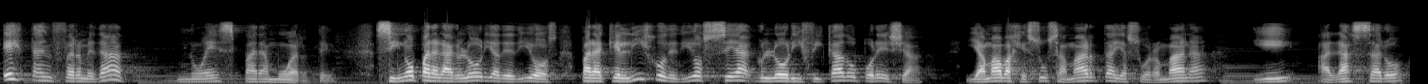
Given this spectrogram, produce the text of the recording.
esta enfermedad no es para muerte, sino para la gloria de Dios, para que el Hijo de Dios sea glorificado por ella. Y amaba Jesús a Marta y a su hermana y a Lázaro.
